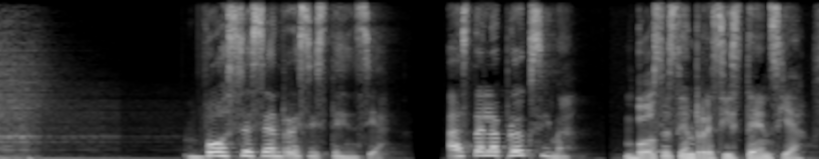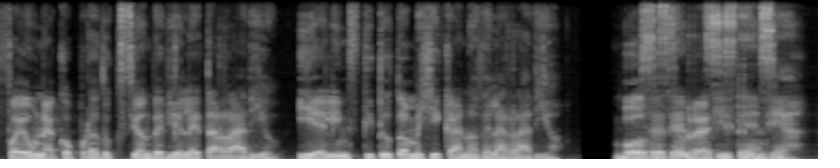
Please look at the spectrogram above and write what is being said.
Voces en Resistencia. Hasta la próxima. Voces en Resistencia fue una coproducción de Violeta Radio y el Instituto Mexicano de la Radio. Voces en Resistencia.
